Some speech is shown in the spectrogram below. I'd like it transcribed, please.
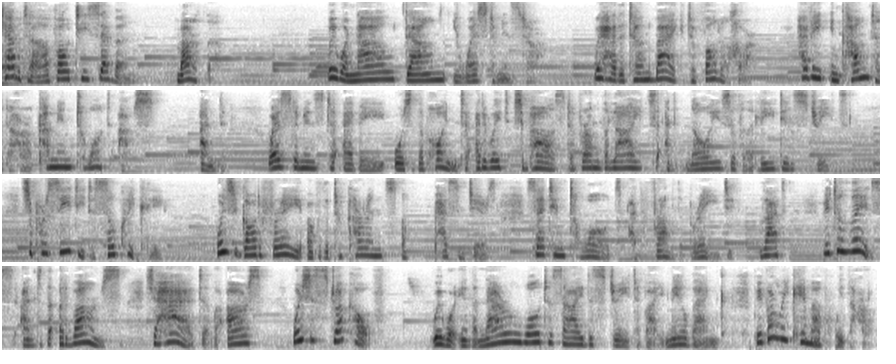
Chapter 47 Martha We were now down in Westminster. We had turned back to follow her, having encountered her coming toward us, and Westminster Abbey was the point at which she passed from the lights and noise of the leading streets. She proceeded so quickly, when she got free of the two currents of passengers setting towards and from the bridge, that between this and the advance she had of us when she struck off, we were in the narrow waterside street by Millbank before we came up with her.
